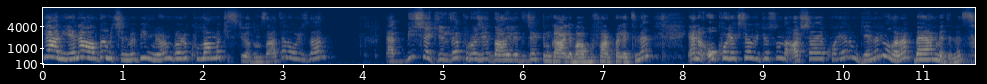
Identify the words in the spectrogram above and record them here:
Yani yeni aldığım için mi bilmiyorum. Böyle kullanmak istiyordum zaten. O yüzden yani bir şekilde projeye dahil edecektim galiba bu far paletine. Yani o koleksiyon videosunu da aşağıya koyarım. Genel olarak beğenmediniz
